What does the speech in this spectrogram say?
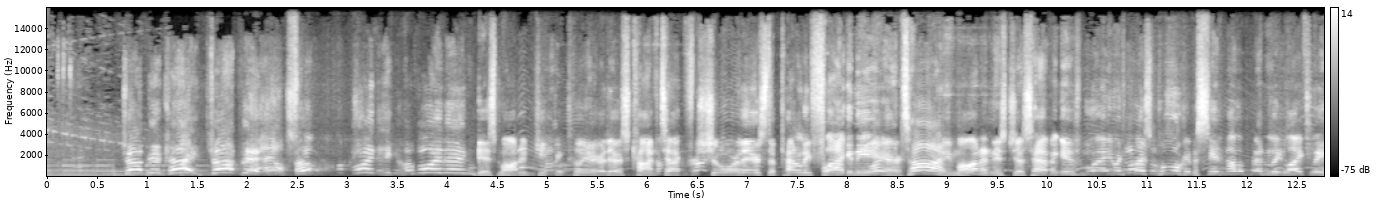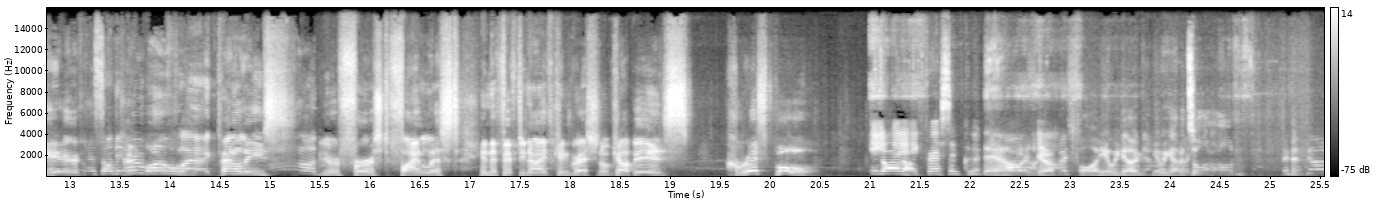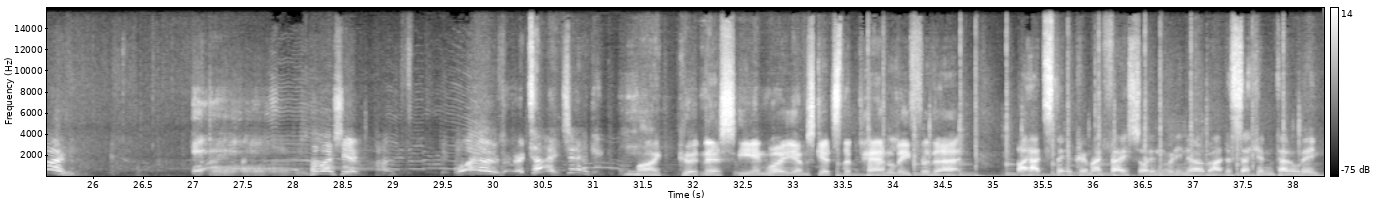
Drop your kite! Drop it! Oh. Avoiding, avoiding. Is Monin keeping clear? There's contact for sure. There's the penalty flag in the air. Time. Monin is just having his way with Chris Poole. Going to see another penalty likely here. Two blue flag penalties. Your first finalist in the 59th Congressional Cup is Chris Poole. aggressive. Now, here we go. Oh, here we go. Here we go. It's all on. It's time. How much it? My goodness, Ian Williams gets the penalty for that. I had spinnaker in my face, so I didn't really know about the second penalty.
